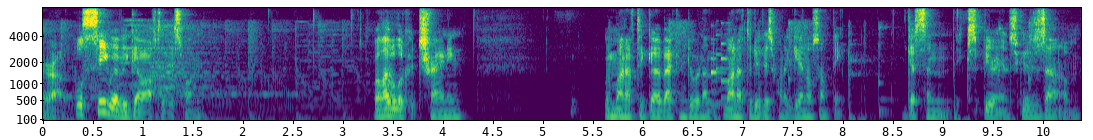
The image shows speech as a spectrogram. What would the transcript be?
All right, we'll see where we go after this one. We'll have a look at training. We might have to go back and do another. Might have to do this one again or something. Get some experience because um,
